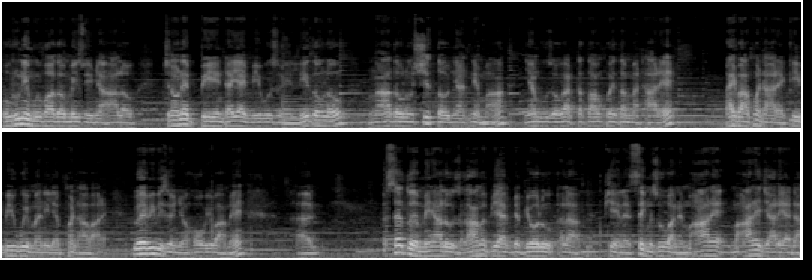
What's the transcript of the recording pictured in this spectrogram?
ဗုဒ္ဓနေ့မွေးဖွားသောမိတ်ဆွေများအားလုံးကျွန်တော်နဲ့ဘေရင်တိုက်ရိုက်မေးဖို့ဆိုရင်၄သုံးလုံး၅သုံးလုံး၈သုံးညနှစ်မှာညံပူဇော်က1000ခွဲသတ်မှတ်ထားတယ်ဘိုင်ဘာဖွင့်ထားတယ် KP ဝေမန်နေလည်းဖွင့်ထားပါတယ်လွဲပြီးပြီဆိုရင်ကျွန်တော်ဟောပေးပါမယ်အဲ အဆက်အသွယ်မရလို့စကားမပြတ်ပြပြောလို့ဟလာဖြစ်ရင်လည်းစိတ်မဆိုးပါနဲ့မအားတဲ့မအားတဲ့ကြားတွေကဒါ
